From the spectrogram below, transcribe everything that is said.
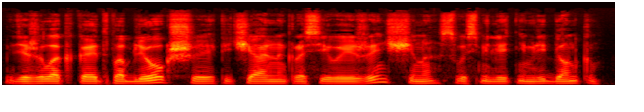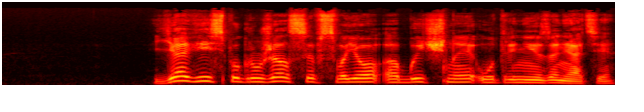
где жила какая-то поблекшая, печально красивая женщина с восьмилетним ребенком, я весь погружался в свое обычное утреннее занятие,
